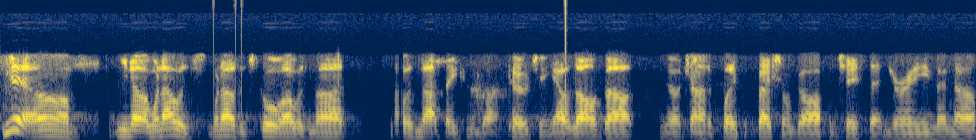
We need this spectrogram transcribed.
Yeah, um, you know, when I was when I was in school, I was not I was not thinking about coaching. I was all about you know trying to play professional golf and chase that dream. And uh,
